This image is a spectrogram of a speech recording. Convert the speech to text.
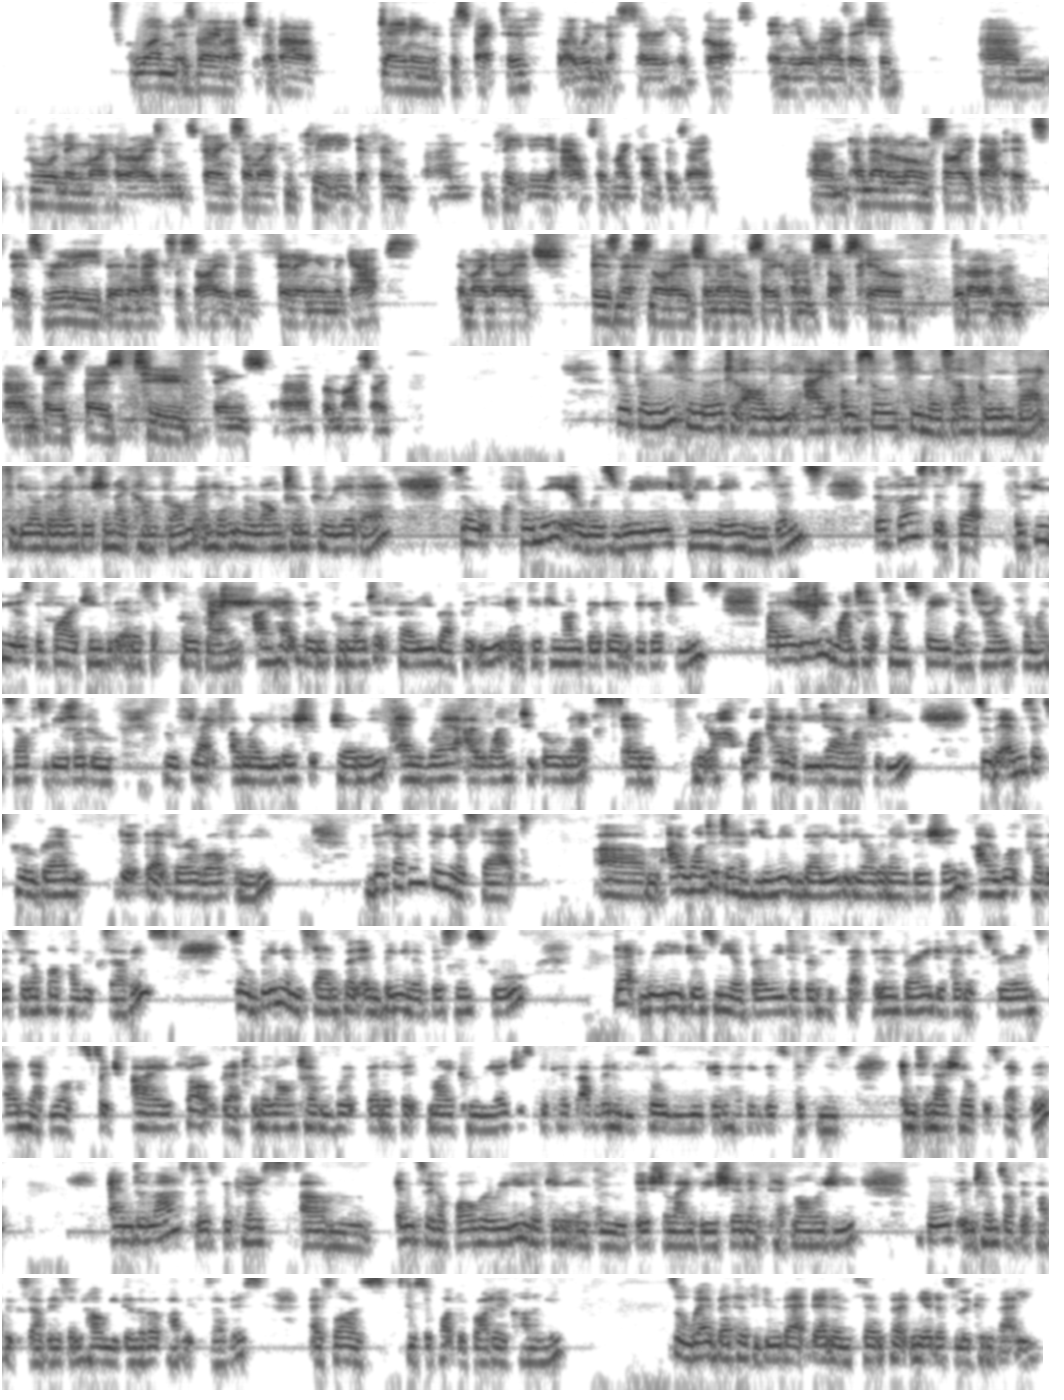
One is very much about gaining the perspective that I wouldn't necessarily have got in the organization, um, broadening my horizons, going somewhere completely different, um, completely out of my comfort zone. Um, and then alongside that, it's it's really been an exercise of filling in the gaps in my knowledge, business knowledge, and then also kind of soft skill development. Um, so it's those two things uh, from my side. So for me, similar to Ali, I also see myself going back to the organization I come from and having a long-term career there. So for me, it was really three main reasons. The first is that a few years before I came to the MSX program, I had been promoted fairly rapidly and taking on bigger and bigger teams. But I really wanted some space and time for myself to be able to reflect on my leadership journey and where I want to go next and, you know, what kind of leader I want to be. So the MSX program did that very well for me. The second thing is that um, I wanted to have unique value to the organization. I work for the Singapore Public Service. So being in Stanford and being in a business school, that really gives me a very different perspective, very different experience and networks, which I felt that in the long term would benefit my career just because I'm going to be so unique in having this business international perspective. And the last is because um, in Singapore, we're really looking into digitalization and technology, both in terms of the public service and how we deliver public service, as well as to support the broader economy. So where better to do that than in Stanford near the Silicon Valley?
